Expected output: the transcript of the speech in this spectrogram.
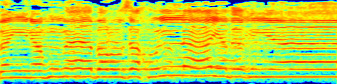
بَيْنَهُمَا بَرْزَخٌ لَّا يَبْغِيَانِ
